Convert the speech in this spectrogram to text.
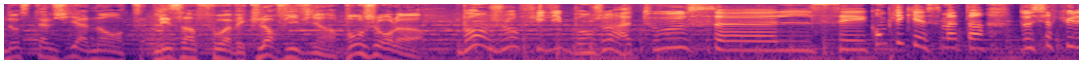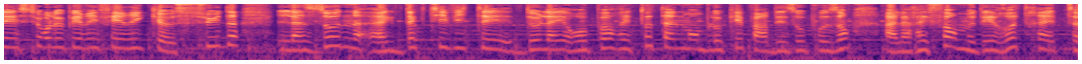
Nostalgie à Nantes, les infos avec Laure Vivien. Bonjour Laure. Bonjour Philippe, bonjour à tous. Euh, c'est compliqué ce matin de circuler sur le périphérique sud. La zone d'activité de l'aéroport est totalement bloquée par des opposants à la réforme des retraites.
